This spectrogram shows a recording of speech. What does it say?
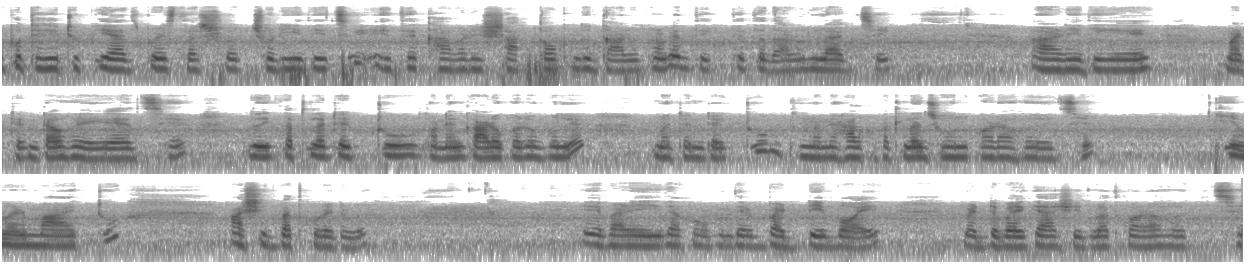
উপর থেকে একটু পেঁয়াজ বেরেস্তা ছড়িয়ে দিয়েছি, এতে খাবারের স্বাদটাও কিন্তু দারুণ হবে, দেখতে তো দারুণ লাগছে। আর এদিকে মাটনটাও হয়ে গেছে। দই কাতলাটা একটু মানে গাঢ় গাঢ় বলে মাটনটা একটু মানে হালকা পাতলা ঝোল করা হয়েছে। এবার মা একটু আশীর্বাদ করে নেবে। এবার এই দেখো আমাদের বার্থডে বয় বার্থডে বয়কে আশীর্বাদ করা হচ্ছে।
